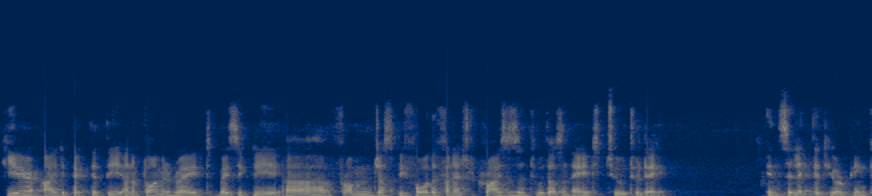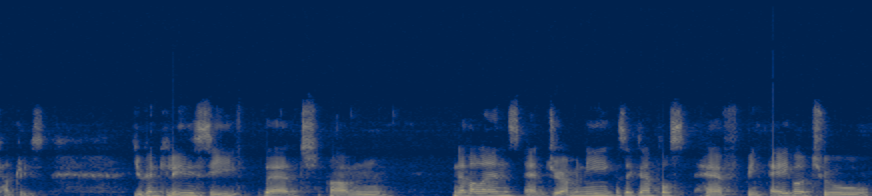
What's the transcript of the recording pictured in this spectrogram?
Here I depicted the unemployment rate basically uh, from just before the financial crisis in 2008 to today in selected European countries. You can clearly see that um, Netherlands and Germany, as examples, have been able to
